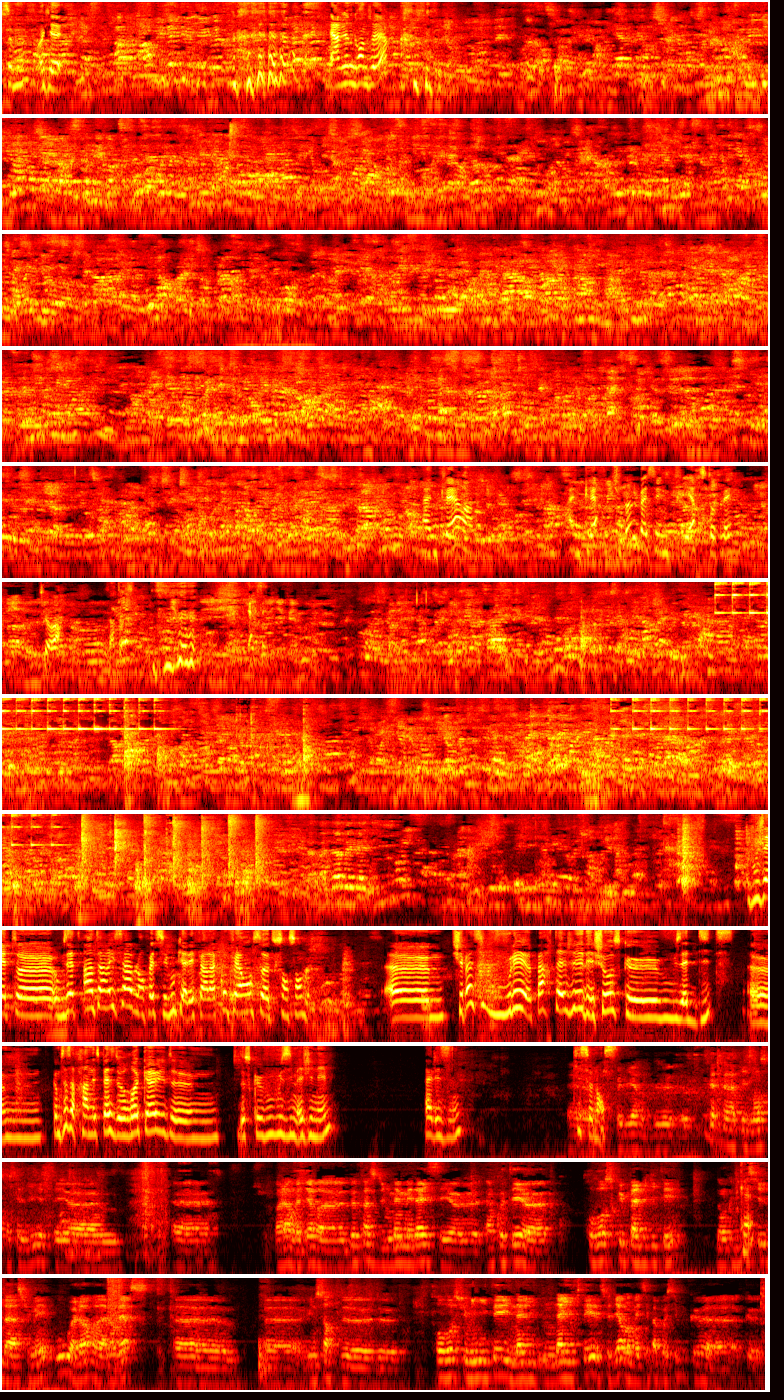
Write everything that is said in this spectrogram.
C'est bon Ok. Hermione Granger Anne-Claire Anne-Claire, tu peux me passer une cuillère, s'il te plaît? Tu vas voir. Merci. Êtes, euh, vous êtes intarissables en fait. C'est vous qui allez faire la conférence euh, tous ensemble. Euh, je sais pas si vous voulez partager des choses que vous vous êtes dites. Euh, comme ça, ça fera un espèce de recueil de, de ce que vous vous imaginez. Allez-y. Qui se lance Je peux dire de- très très rapidement ce qu'on s'est dit. C'est euh, euh, voilà, on va dire euh, deux faces d'une même médaille. C'est euh, un côté euh, trop grosse culpabilité, donc difficile d'assumer, ou alors à l'inverse euh, euh, une sorte de, de trop grosse humilité, une, naï- une naïveté, de se dire non mais c'est pas possible que euh, que-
